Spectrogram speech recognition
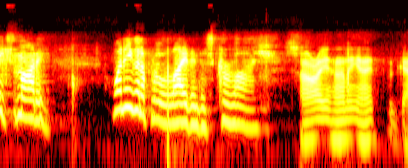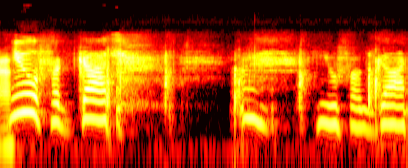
Sakes, Marty. When are you going to put a light in this garage? Sorry, honey, I forgot. You forgot. You forgot.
